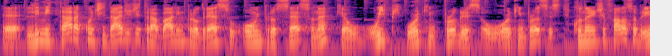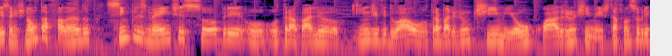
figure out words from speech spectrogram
é, limitar a quantidade de trabalho em progresso ou em processo, né? Que é o WIP, Work in Progress ou Work in Process. Quando a gente fala sobre isso, a gente não está falando simplesmente sobre o, o trabalho individual ou o trabalho de um time ou o quadro de um time. A gente está falando sobre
